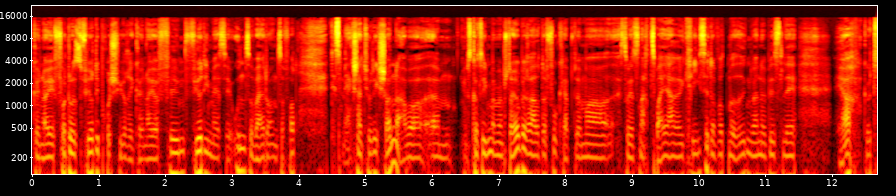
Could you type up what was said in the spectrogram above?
keine neue Fotos für die Broschüre, kein neuer Film für die Messe und so weiter und so fort. Das merkst du natürlich schon, aber ähm, ich habe es gerade mit meinem Steuerberater davor gehabt, wenn man so jetzt nach zwei Jahren Krise, da wird man irgendwann ein bisschen, ja, gut,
